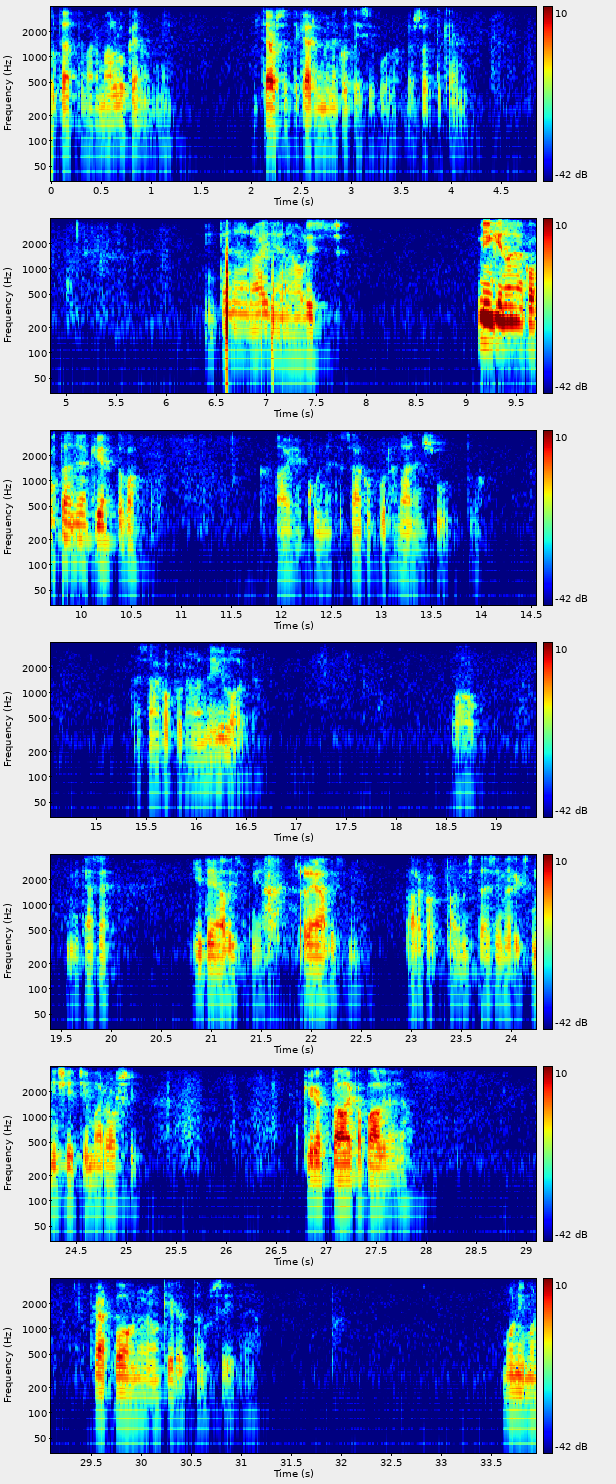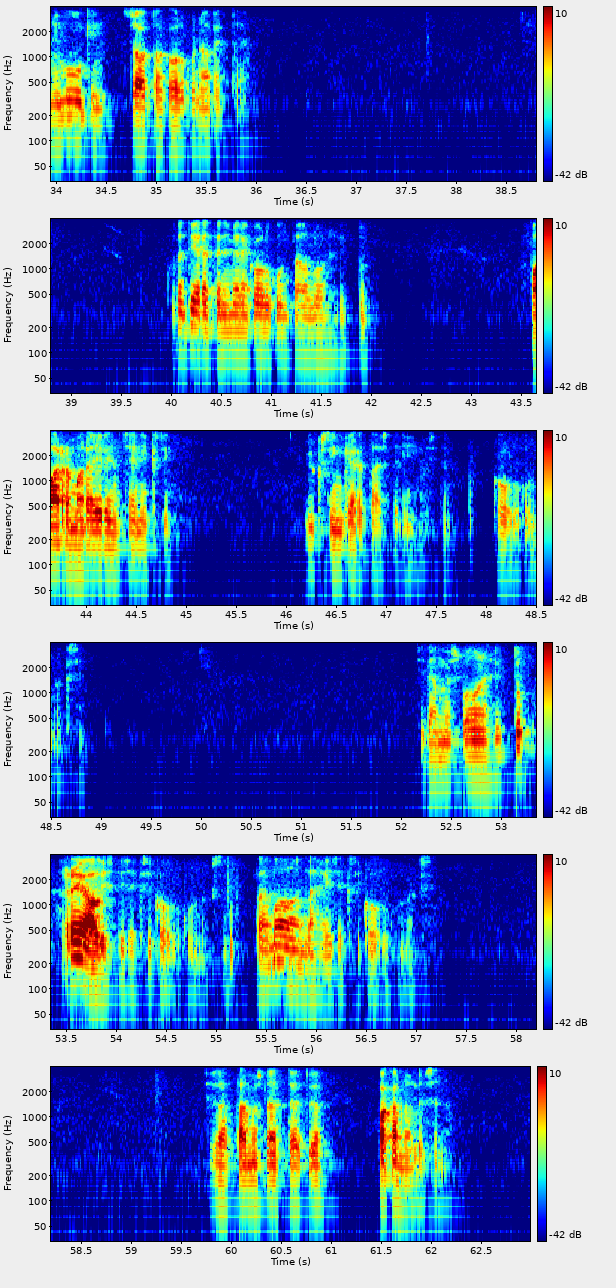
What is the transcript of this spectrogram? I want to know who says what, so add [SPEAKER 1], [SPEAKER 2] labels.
[SPEAKER 1] kuten olette varmaan lukenut, niin te osaatte käydä meidän kotisivuilla, jos olette käynyt. Niin tänään aiheena olisi niinkin ajankohtainen ja kiehtova aihe kuin, että saako buddhalainen suuttua. Tai saako buddhalainen iloita. Wow. Mitä se idealismi ja realismi tarkoittaa, mistä esimerkiksi Nishijima Roshi kirjoittaa aika paljon ja Brad Warner on kirjoittanut siitä ja moni moni muukin Soto-koulukunnan opettaja. Kuten tiedätte, niin meidän koulukunta on luonnehdittu farmareiden seniksi, yksinkertaisten ihmisten koulukunnaksi. Sitä on myös luonnehdittu realistiseksi koulukunnaksi tai maanläheiseksi koulukunnaksi. Se saattaa myös näyttäytyä pakanallisena,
